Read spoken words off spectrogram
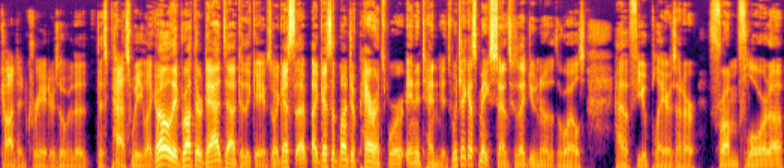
content creators over the this past week. Like, oh, they brought their dads out to the game. So I guess I guess a bunch of parents were in attendance, which I guess makes sense because I do know that the Royals have a few players that are from Florida.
